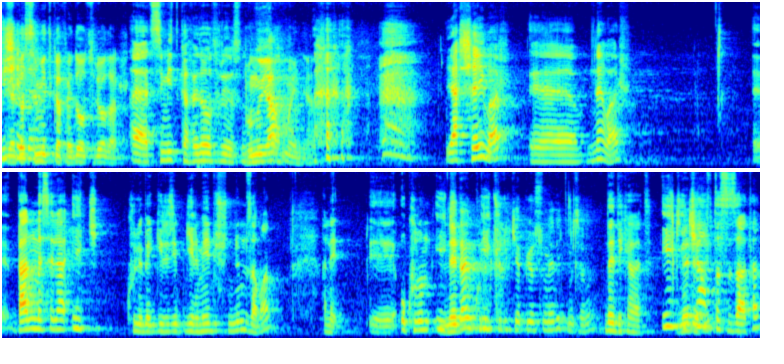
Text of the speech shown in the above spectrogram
bir ya şey da simit kafede oturuyorlar. Evet, simit kafede oturuyorsun. Bunu yapmayın ya. Ya şey var. ee, ne var? Ee, ben mesela ilk kulübe gir- girmeyi düşündüğüm zaman hani ee, okulun ilk Neden ilk kulüpçülük yapıyorsun dedik mi sana? dedik evet. İlk Ne iki dedin? haftası zaten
